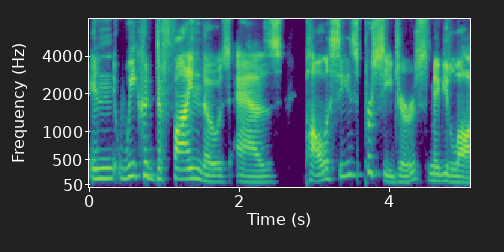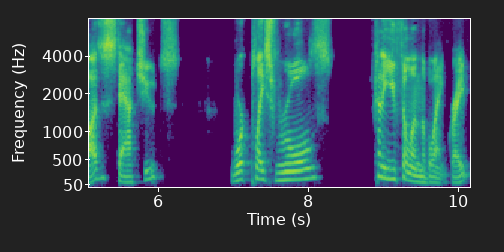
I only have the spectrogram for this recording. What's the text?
And we could define those as policies, procedures, maybe laws, statutes, workplace rules, kind of you fill in the blank, right?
